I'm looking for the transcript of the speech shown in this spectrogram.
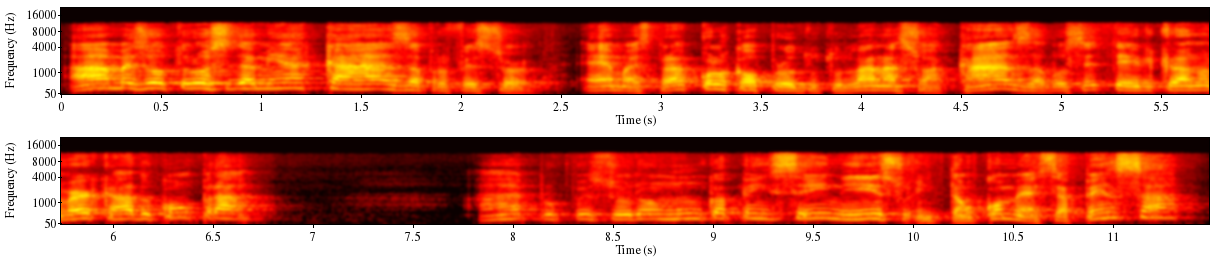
Ah, mas eu trouxe da minha casa, professor. É, mas para colocar o produto lá na sua casa, você teve que ir lá no mercado comprar. Ah, professor, eu nunca pensei nisso. Então comece a pensar.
